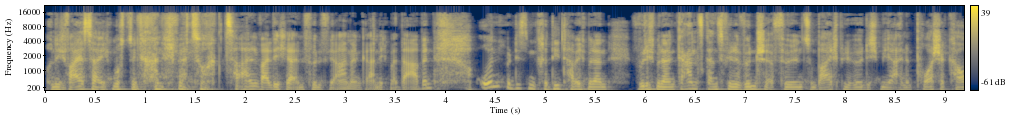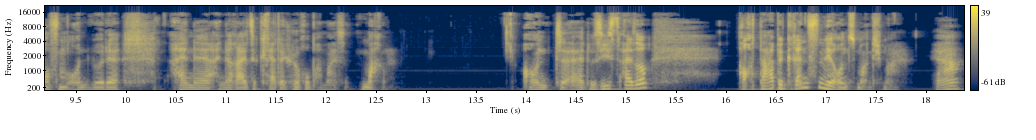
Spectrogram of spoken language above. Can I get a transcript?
Und ich weiß ja, ich muss den gar nicht mehr zurückzahlen, weil ich ja in fünf Jahren dann gar nicht mehr da bin. Und mit diesem Kredit habe ich mir dann, würde ich mir dann ganz, ganz viele Wünsche erfüllen. Zum Beispiel würde ich mir eine Porsche kaufen und würde eine, eine Reise quer durch Europa machen. Und äh, du siehst also, auch da begrenzen wir uns manchmal. Ja,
